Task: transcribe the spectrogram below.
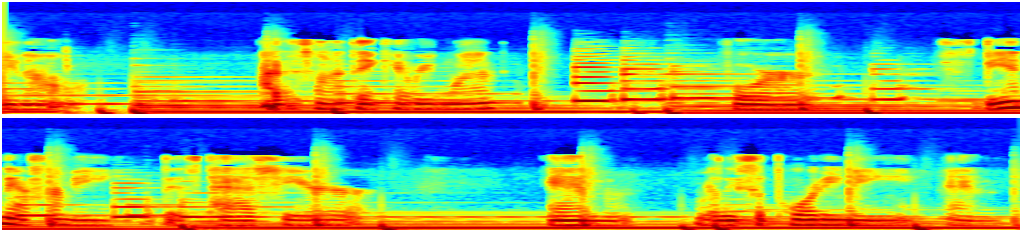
you know, I just want to thank everyone for just being there for me this past year and really supporting me and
